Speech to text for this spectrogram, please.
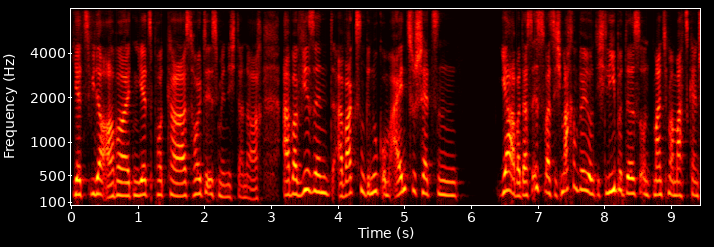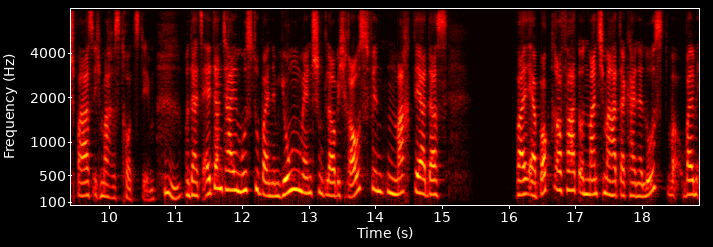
jetzt wieder arbeiten, jetzt Podcast, heute ist mir nicht danach. Aber wir sind erwachsen genug, um einzuschätzen, ja, aber das ist, was ich machen will und ich liebe das und manchmal macht es keinen Spaß, ich mache es trotzdem. Und als Elternteil musst du bei einem jungen Menschen, glaube ich, rausfinden, macht der das, weil er Bock drauf hat und manchmal hat er keine Lust, weil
